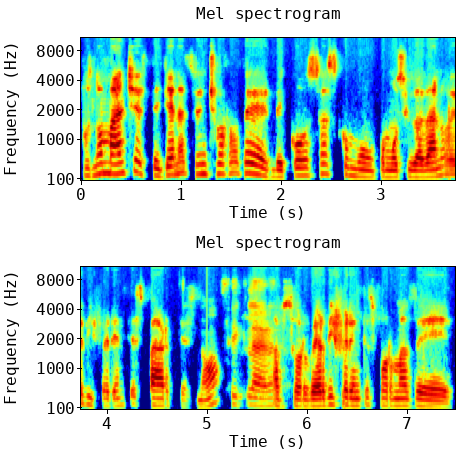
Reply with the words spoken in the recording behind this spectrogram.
pues no manches, te llenas de un chorro de, de cosas como, como ciudadano de diferentes partes, ¿no? Sí, claro. Absorber diferentes formas de,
